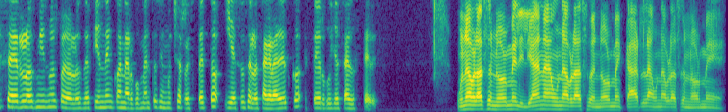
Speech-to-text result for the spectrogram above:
ser los mismos, pero los defienden con argumentos y mucho respeto y eso se los agradezco. Estoy orgullosa de ustedes. Un abrazo enorme Liliana, un abrazo enorme Carla, un abrazo enorme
